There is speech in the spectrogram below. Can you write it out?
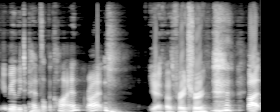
it really depends on the client, right? Yeah, that's very true. but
